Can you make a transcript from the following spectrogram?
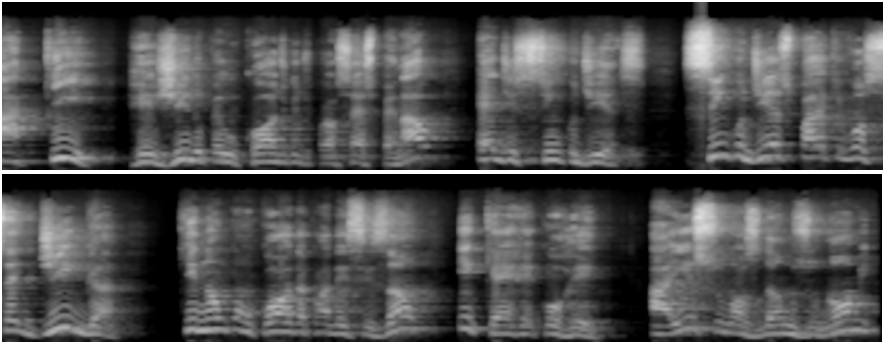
aqui regido pelo Código de Processo Penal, é de cinco dias. Cinco dias para que você diga que não concorda com a decisão e quer recorrer. A isso nós damos o nome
